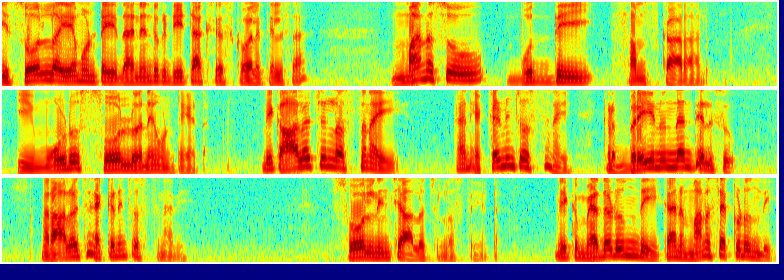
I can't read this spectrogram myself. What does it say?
ఈ సోల్లో ఏముంటాయి? దాన్ని ఎందుకు డీటాక్స్ చేసుకోవాలో తెలుసా? మనసు బుద్ధి సంస్కారాలు ఈ మూడు సోల్లోనే ఉంటాయట. మీకు ఆలోచనలు వస్తున్నాయి కానీ ఎక్కడి నుంచి వస్తున్నాయి? ఇక్కడ బ్రెయిన్ ఉందని తెలుసు. మరి ఆలోచన ఎక్కడి నుంచి వస్తున్నది? సోల్ నుంచి ఆలోచనలు వస్తాయట. మీకు మెదడు ఉంది కానీ మనసు ఎక్కడుంది?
